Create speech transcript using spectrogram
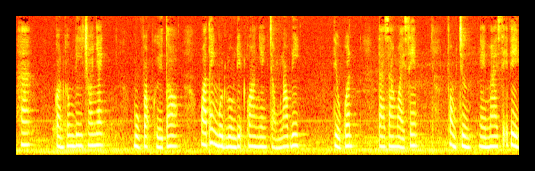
ha, Còn không đi cho nhanh. Mục Vọng cười to, Hóa thành một luồng điện quang nhanh chóng lao đi. Tiểu quân, Ta ra ngoài xem, Phòng trừng ngày mai sẽ về.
